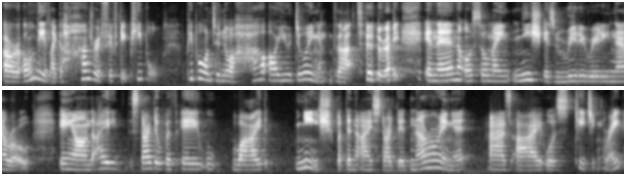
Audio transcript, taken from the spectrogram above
are only like 150 people people want to know how are you doing that right and then also my niche is really really narrow and i started with a wide niche but then i started narrowing it as I was teaching, right?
